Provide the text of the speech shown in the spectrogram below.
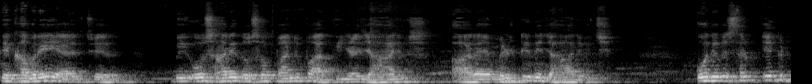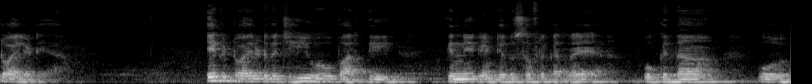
ਤੇ ਖਬਰ ਇਹ ਹੈ ਇਹ 'ਚ ਵੀ ਉਹ ਸਾਰੇ 205 ਭਾਰਤੀ ਜਿਹੜੇ ਜਹਾਜ਼ ਆ ਰਹੇ ਮਿਲਟਰੀ ਦੇ ਜਹਾਜ਼ ਵਿੱਚ। ਉਹਦੇ ਵਿੱਚ ਸਿਰਫ ਇੱਕ ਟਾਇਲਟ ਆ। ਇੱਕ ਟਾਇਲਟ ਵਿੱਚ ਹੀ ਉਹ ਭਾਰਤੀ ਕਿੰਨੇ ਘੰਟੇ ਤੋਂ ਸਫ਼ਰ ਕਰ ਰਹੇ ਆ। ਉਹ ਕਿਦਾਂ ਉਹ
